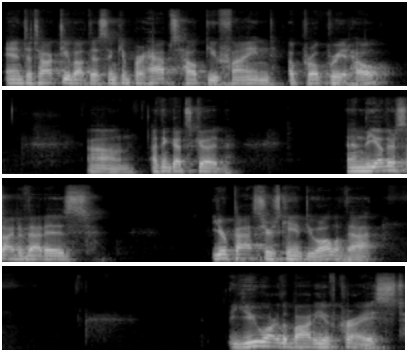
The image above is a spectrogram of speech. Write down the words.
and to talk to you about this and can perhaps help you find appropriate help. Um, I think that's good. And the other side of that is your pastors can't do all of that. You are the body of Christ.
